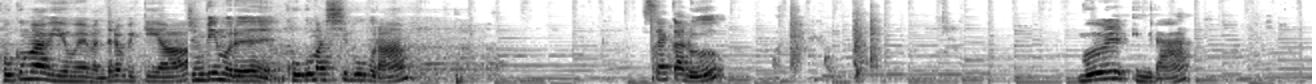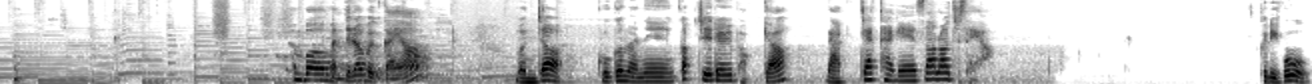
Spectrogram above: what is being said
고구마 미음을 만들어 볼게요. 준비물은 고구마 15g, 쌀가루, 물입니다. 한번 만들어 볼까요? 먼저 고구마는 껍질을 벗겨 납작하게 썰어주세요. 그리고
